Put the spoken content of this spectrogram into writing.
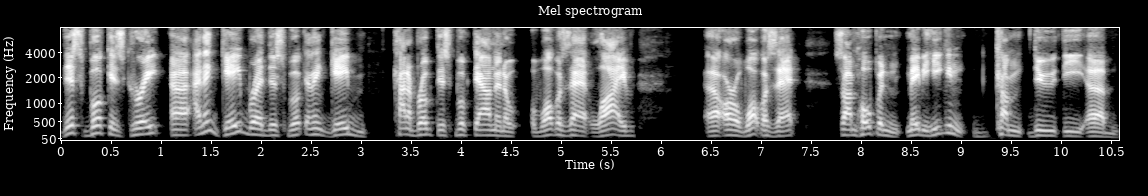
this book is great. Uh, I think Gabe read this book. I think Gabe kind of broke this book down in a what was that live uh, or what was that? So I'm hoping maybe he can come do the um,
